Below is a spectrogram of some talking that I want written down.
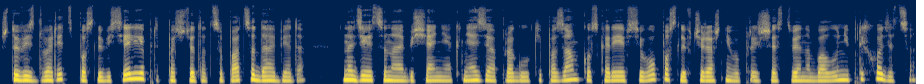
что весь дворец после веселья предпочтет отсыпаться до обеда. Надеяться на обещание князя о прогулке по замку, скорее всего, после вчерашнего происшествия на балу не приходится.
